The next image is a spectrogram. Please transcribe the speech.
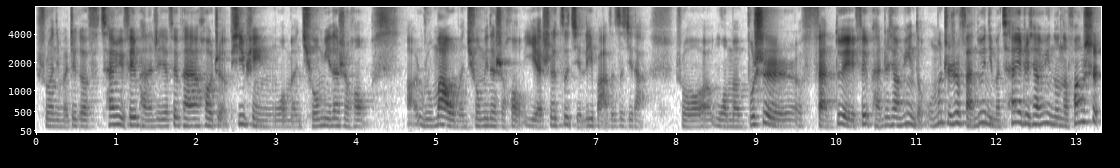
说你们这个参与飞盘的这些飞盘爱好者批评我们球迷的时候，啊，辱骂我们球迷的时候，也是自己立靶子自己打。说我们不是反对飞盘这项运动，我们只是反对你们参与这项运动的方式。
